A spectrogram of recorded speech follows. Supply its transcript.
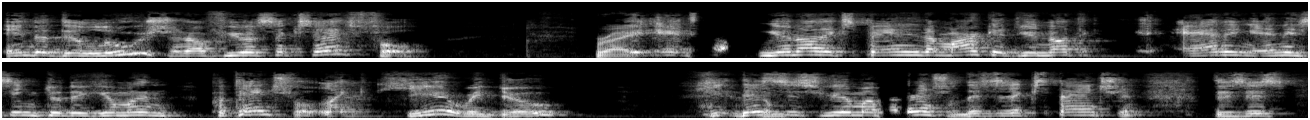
in the delusion of you're successful. Right. It's, you're not expanding the market. You're not adding anything to the human potential. Like here we do. This is human potential. This is expansion. This is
